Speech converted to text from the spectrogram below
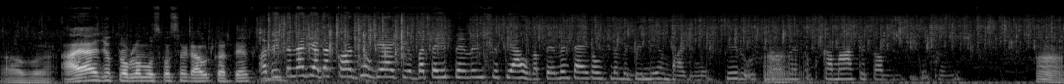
अब आया है जो प्रॉब्लम उसको सेट आउट करते हैं। अब इतना ज़्यादा कर्ज हो गया है कि बताइए पेमेंट से क्या होगा? पेमेंट आएगा उतना में दिल्ली हम भागेंगे फिर उतना में सब कमा के तब देखेंगे। हाँ।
